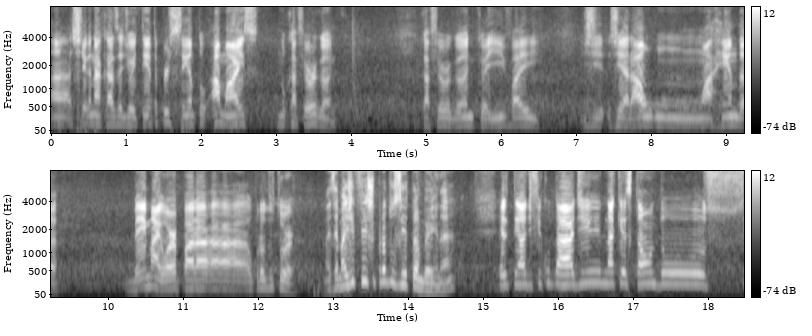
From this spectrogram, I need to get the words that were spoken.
a, chega na casa de 80% a mais no café orgânico. Café orgânico aí vai gerar um, uma renda bem maior para a, o produtor. Mas é mais difícil de produzir também, né? Ele tem uma dificuldade na questão dos.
